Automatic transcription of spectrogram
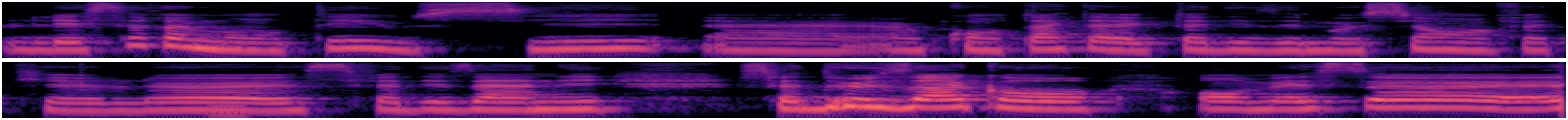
laisser remonter aussi un contact avec peut-être des émotions, en fait, que là, ça fait des années, ça fait deux ans qu'on on met ça,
